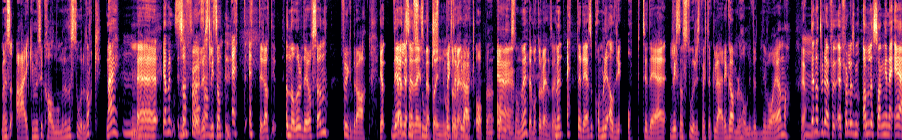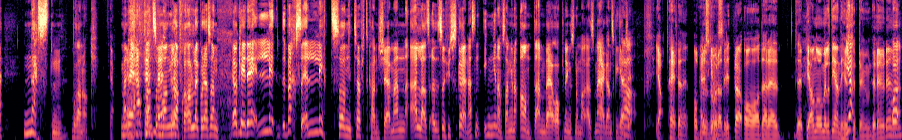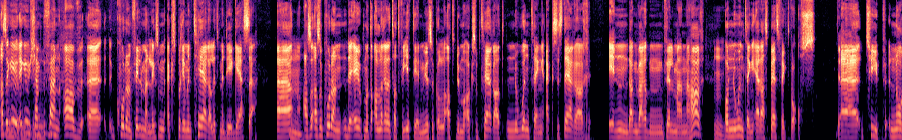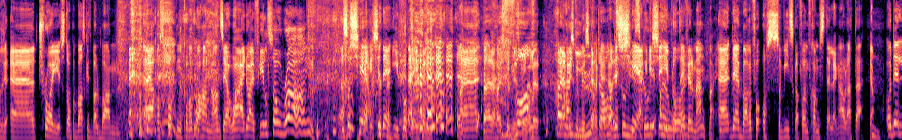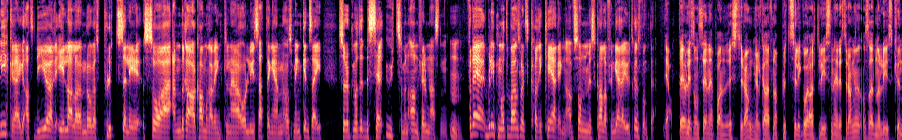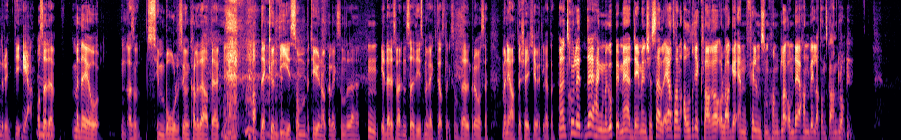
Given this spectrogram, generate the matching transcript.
Men så er ikke musikalnumrene store nok. Nei. Eh, Ja, men så sant, føles litt sånn et, etter at Another Day of Sun funker bra. Ja, Det er liksom er stort, spektakulært åpen, åpningsnummer. ja, ja. Det. Men etter det så kommer de aldri opp til det liksom store, spektakulære gamle Hollywood-nivået igjen. da Det er nettopp det. For jeg føler som alle sangene er nesten bra nok. Men det er et eller annet som mangler fra alle. Hvor det er sånn ja, ok, det er litt, Verset er litt sånn tøft, kanskje, men ellers eh, så husker jeg nesten ingen av sangene annet enn det åpningsnummeret, som er ganske catchy. Ja. Ja, helt enig. Åpningsnummeret er dritbra, og det er det pianomelodien de Ja. husker Og, altså, jeg, jeg er jo kjempefan av uh, hvordan filmen liksom eksperimenterer litt med diegese. Eh, altså, altså hvordan, Det er jo på en måte allerede tatt for gitt i en musical at du må akseptere at noen ting eksisterer innen den verden filmen har, og noen ting er der spesifikt for oss. Eh, typ når eh, Troy står på basketballbanen, eh, og spotten kommer på han, og han sier 'Why do I feel so wrong?' Så skjer ikke det i plottet i filmen. Nei, Det her er High School Hva? Musical, eller? Har jeg High School Musical. Okay, ja. High Det skjer Musical ikke i plottet i filmen. Eh, Det er bare for oss, så vi skal få en framstilling av dette. Og det liker jeg at de gjør i La La Land at plutselig så endrer kameravinklene og lyssettingen og sminken seg. Så det på en måte det ser ut som en annen film, nesten. For det blir på en måte bare en slags karikering av sånn musikaler fungerer i utgangspunktet. Ja, det er jo litt sånn scene på en restaurant, eller hva det er for noe. Plutselig går alt lyset ned i restauranten, og så er det noe lys kun rundt de. Ja. Og så er det, men det er jo altså, symbol, skal man vi kalle det at, det at det er kun de som betyr noe. Liksom. Det Mm. I deres verden så er det de som er viktigst. Liksom. Det er det prøver å se. Men ja, det skjer ikke i virkeligheten. Men jeg tror litt det henger meg opp i med Damien Chazelle, er at han aldri klarer å lage en film som handler om det han vil at han skal handle om.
